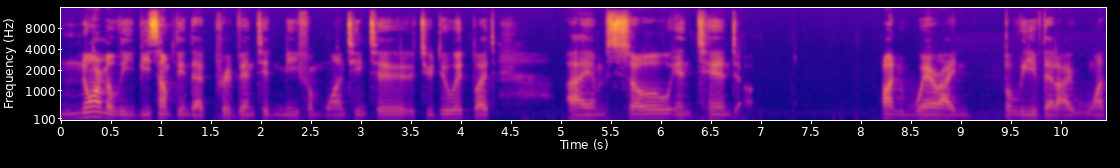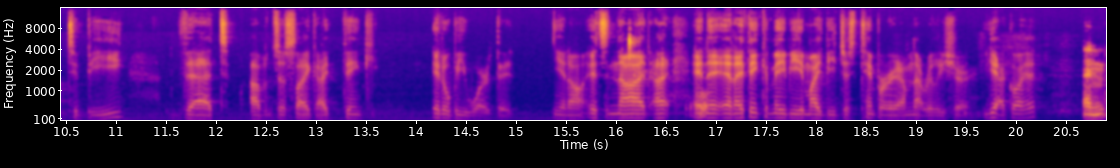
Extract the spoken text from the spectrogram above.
normally be something that prevented me from wanting to to do it, but I am so intent on where I believe that I want to be that I'm just like I think it'll be worth it. You know, it's not, I, and Well, and I think maybe it might be just temporary. I'm not really sure. Yeah, go ahead. and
